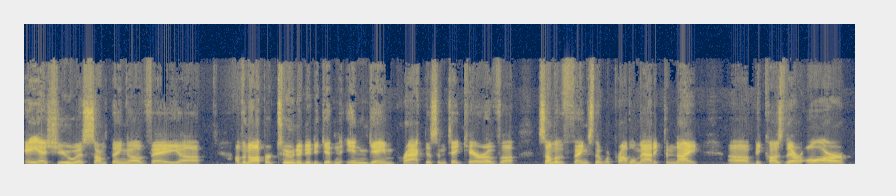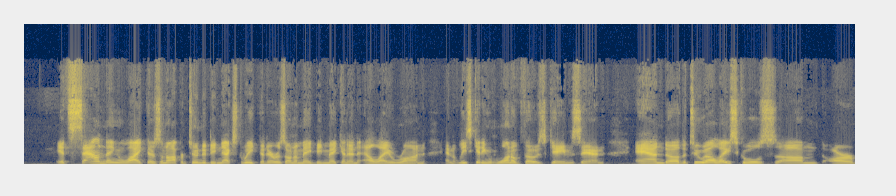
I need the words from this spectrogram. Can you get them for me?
ASU as something of a uh, of an opportunity to get an in-game practice and take care of uh, some of the things that were problematic tonight. Uh, because there are, it's sounding like there's an opportunity next week that Arizona may be making an LA run and at least getting one of those games in. And uh, the two LA schools um, are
